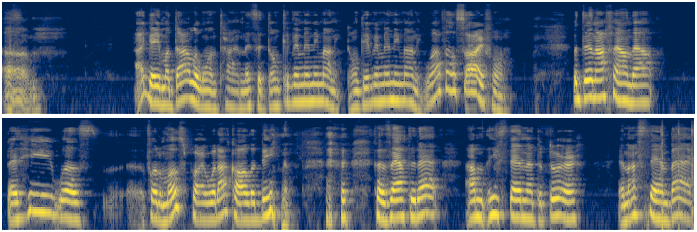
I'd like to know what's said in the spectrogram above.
Um, I gave him a dollar one time. They said, Don't give him any money. Don't give him any money. Well, I felt sorry for him. But then I found out that he was, uh, for the most part, what I call a demon. Because after that, I'm, he's standing at the door And I stand back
